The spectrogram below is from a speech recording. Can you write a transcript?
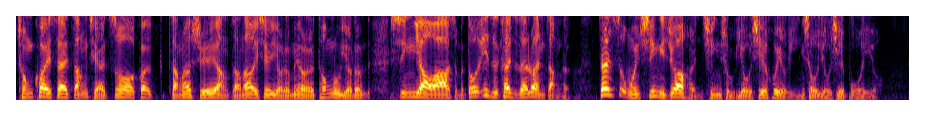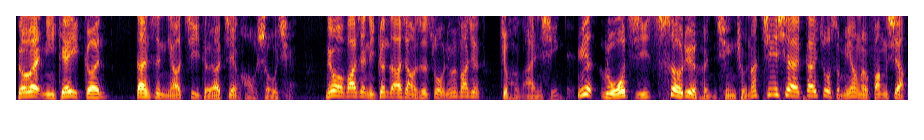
从快筛涨起来之后，快涨到血氧，涨到一些有的没有的通路，有的新药啊，什么都一直开始在乱涨了。但是我们心里就要很清楚，有些会有营收，有些不会有，对不对？你可以跟，但是你要记得要见好收钱。你有没有发现，你跟着阿翔老师做，你会发现就很安心，因为逻辑策略很清楚。那接下来该做什么样的方向？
